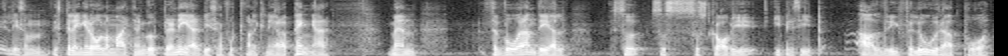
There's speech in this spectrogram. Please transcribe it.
liksom, det spelar ingen roll om marknaden går upp eller ner, vi ska fortfarande kunna göra pengar. Men för våran del så, så, så ska vi i princip aldrig förlora på,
